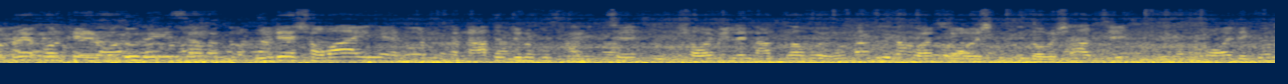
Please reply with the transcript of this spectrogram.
আমরা এখন ট্রেনের সবাই এখন নাচের জন্য প্রস্তুত হচ্ছে। সবাই মিলে নাচ গাবো এবং দলের সাহায্যে সবাই দেখুন।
